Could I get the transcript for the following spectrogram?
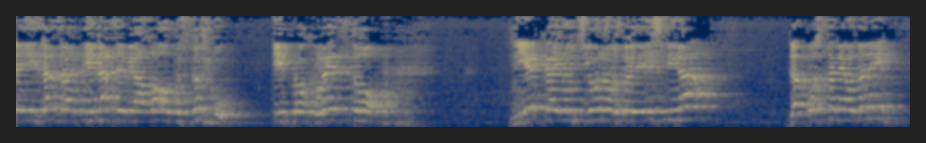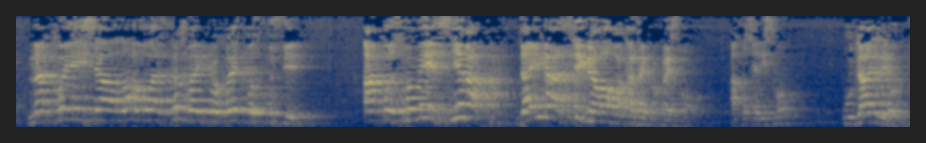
će izazvati na sebe Allahovu sržbu i prokletstvo nijekajući ono što je istina da postane od onih na koje se Allahova sržba i prokletstvo spusti. Ako smo mi s njima, da i nas stigne Allahova kazna i prokletstvo. Ako se nismo udaljili od njih.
